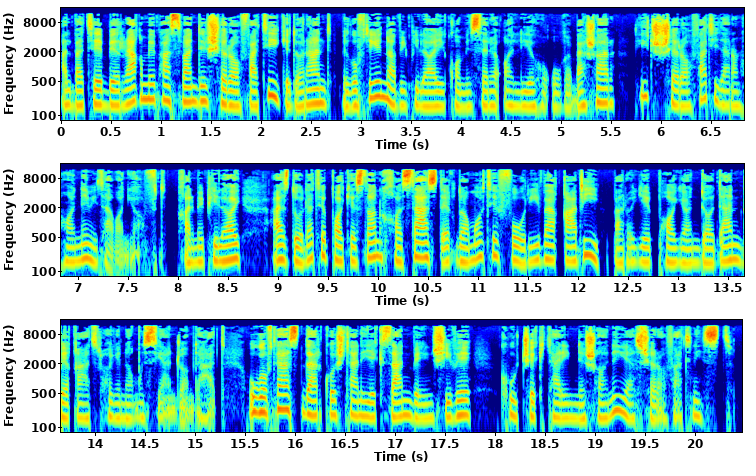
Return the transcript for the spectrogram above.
البته به رغم پسوند شرافتی که دارند به گفته ناوی پیلای کمیسر عالی حقوق بشر هیچ شرافتی در آنها نمی‌توان یافت. خانم پیلای از دولت پاکستان خواسته است اقدامات فوری و قوی برای پایان دادن به های ناموسی انجام دهد. او گفته است در کشتن یک زن به این شیوه کوچکترین نشانه از شرافت نیست.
